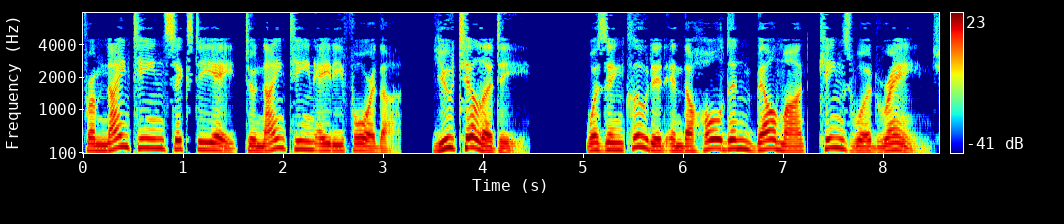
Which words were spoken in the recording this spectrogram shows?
From 1968 to 1984 the utility was included in the Holden Belmont Kingswood range.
